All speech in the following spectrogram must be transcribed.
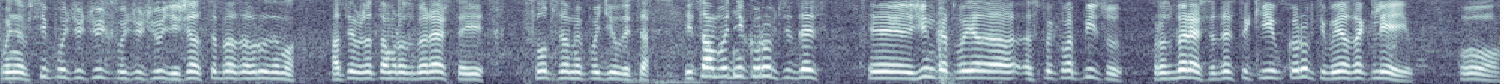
Поняв? Всі по чуть-чуть, по чуть-чуть. І зараз тебе загрузимо, а ти вже там розберешся і з хлопцями поділишся. І там в одній коробці десь е, жінка твоя спекла піцу, розберешся, десь такі коробці, бо я заклеїв. О,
